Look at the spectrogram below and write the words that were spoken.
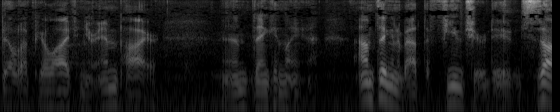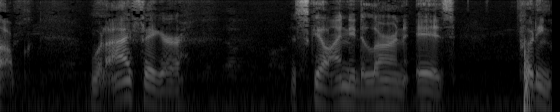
build up your life and your empire. And I'm thinking like I'm thinking about the future, dude. So, what I figure the skill I need to learn is putting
